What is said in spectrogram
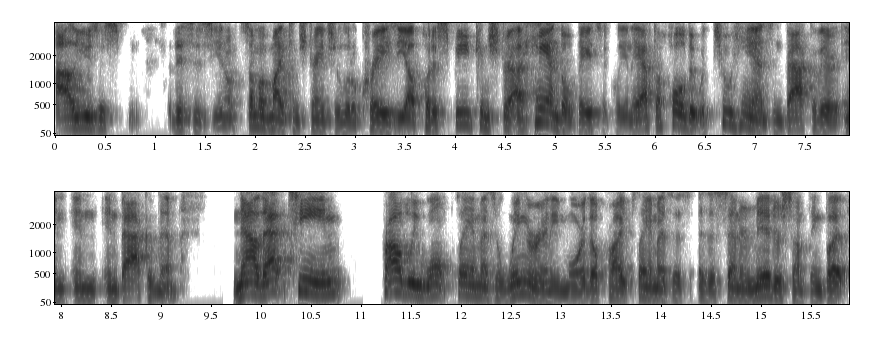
I will use this. This is you know some of my constraints are a little crazy. I'll put a speed constraint, a handle basically, and they have to hold it with two hands in back of their in in in back of them. Now that team probably won't play him as a winger anymore. They'll probably play him as a, as a center mid or something, but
